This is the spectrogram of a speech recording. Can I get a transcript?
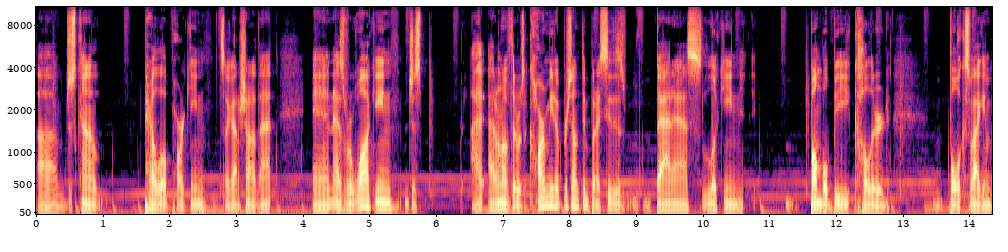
Um, just kind of parallel parking, so I got a shot of that. And as we're walking, just I, I don't know if there was a car meetup or something, but I see this badass looking bumblebee colored Volkswagen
